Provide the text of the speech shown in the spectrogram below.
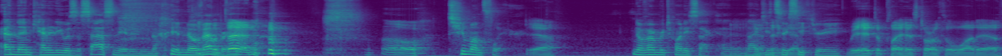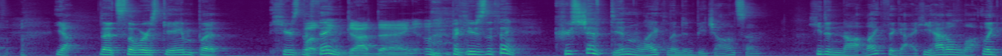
And then Kennedy was assassinated in, in November, But then, oh two months later, yeah, November twenty second, nineteen sixty three. we hate to play historical what if, Yeah, that's the worst game. But here's the but thing. god dang, But here's the thing. Khrushchev didn't like Lyndon B. Johnson. He did not like the guy. He had a lot, like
